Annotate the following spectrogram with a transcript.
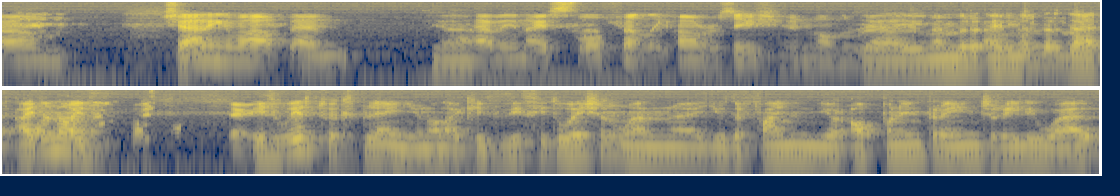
um, chatting him up and Yeah. having a nice little friendly conversation on the road. Yeah, I remember. I remember that. I don't know. It's, it's weird to explain. You know, like is this situation when uh, you define your opponent range really well,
